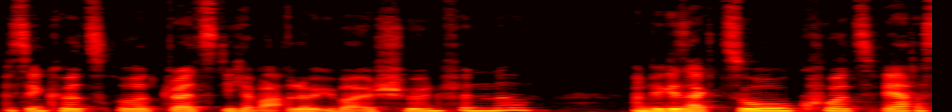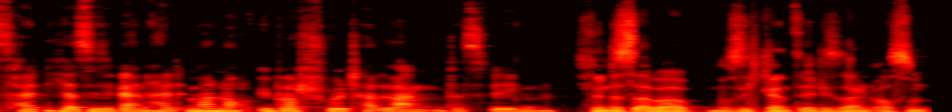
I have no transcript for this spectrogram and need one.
bisschen kürzere Dreads, die ich aber alle überall schön finde. Und wie gesagt, so kurz wäre das halt nicht. Also sie wären halt immer noch über Schulter lang, deswegen. Ich finde es aber, muss ich ganz ehrlich sagen, auch so ein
